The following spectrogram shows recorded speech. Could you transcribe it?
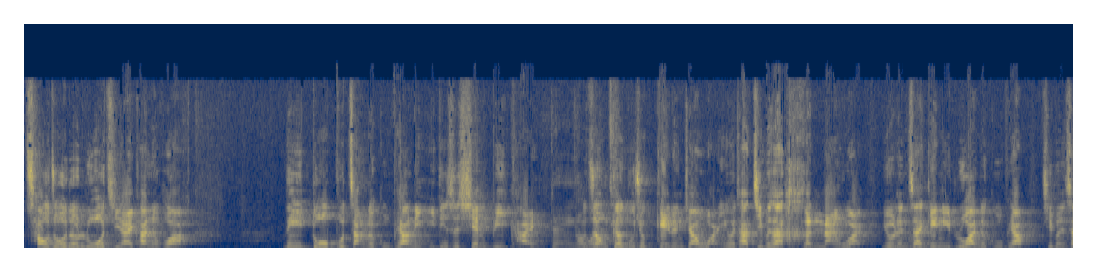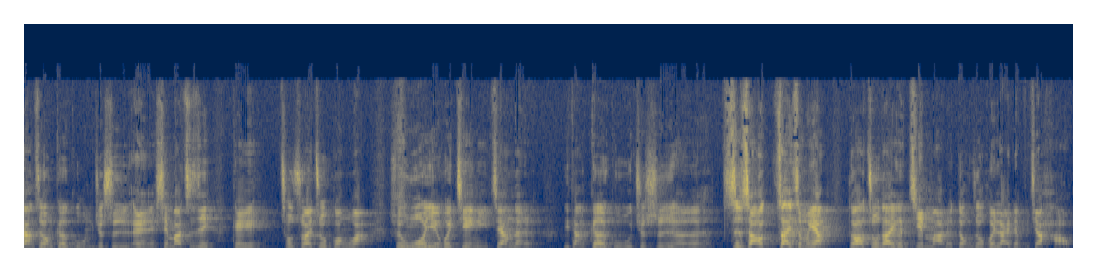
操作的逻辑来看的话，利多不涨的股票，你一定是先避开。对，好，这种个股就给人家玩，因为它基本上很难玩。有人在给你乱的股票，基本上这种个股，我们就是，呃，先把资金给抽出来做观望。所以我也会建议你这样的一档个股，就是，呃，至少再怎么样都要做到一个减码的动作，会来的比较好。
